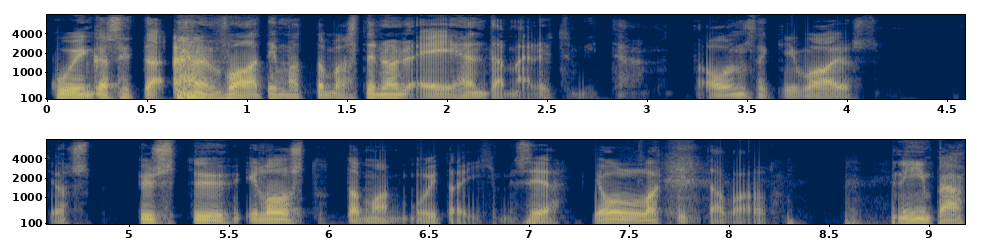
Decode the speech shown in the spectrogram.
kuinka sitä vaatimattomasti, no eihän tämä nyt mitään. Mutta on se kiva, jos, jos pystyy ilostuttamaan muita ihmisiä jollakin tavalla. Niinpä,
